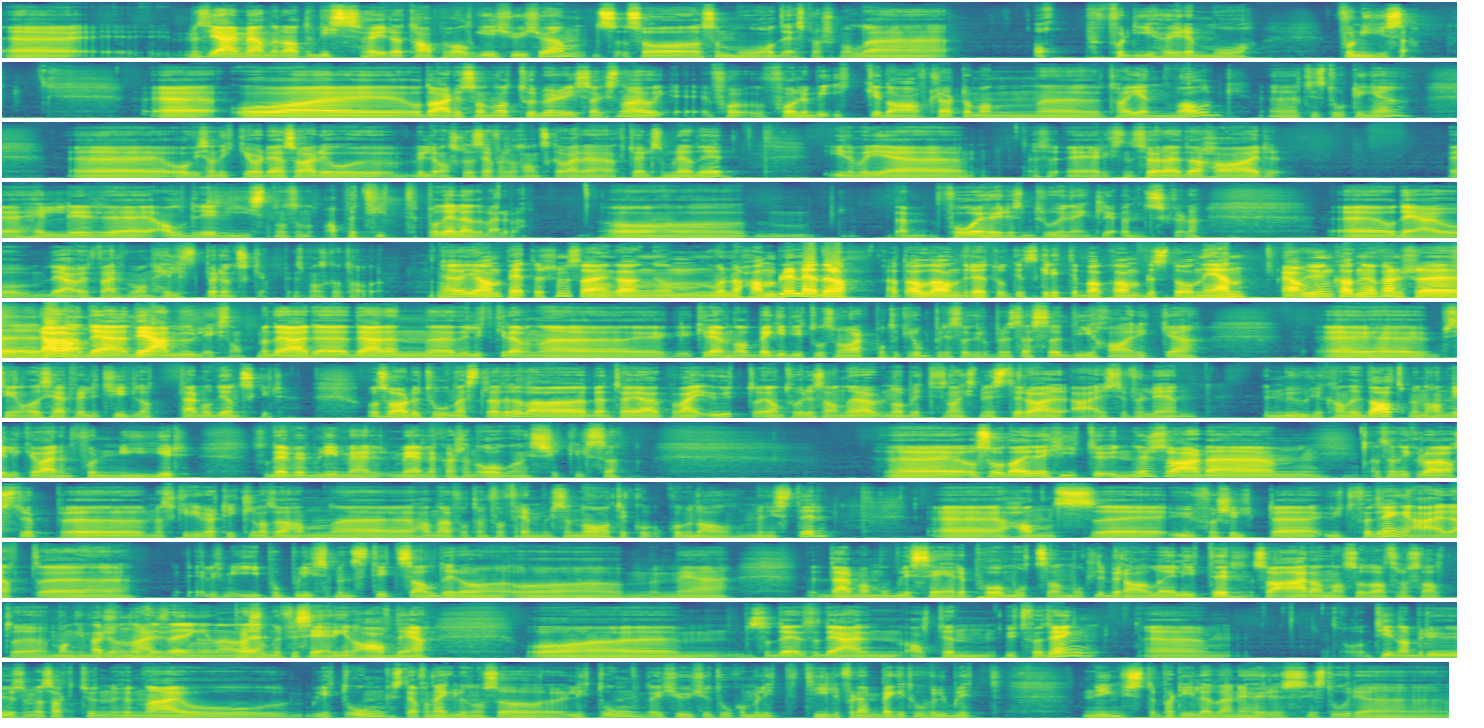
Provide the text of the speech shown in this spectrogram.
Uh, mens jeg mener da at hvis Høyre taper valget i 2021, så, så, så, må det spørsmålet opp, fordi Høyre må fornye seg. Uh, og, og, da er det sånn at Torbjørn Røe Isaksen har jo foreløpig ikke da avklart om han uh, tar gjenvalg til Stortinget. og hvis han ikke gjør det, så er det jo veldig vanskelig å se for seg at han skal være aktuell som leder. Ine Marie Eriksen Søreide har Eh, heller eh, aldri vist noen sånn appetitt på det ledervervet. Og det er få i Høyre som tror hun egentlig ønsker det. Eh, og det er, jo, det er jo et verv man helst bør ønske, hvis man skal ta det. Ja, Jan Petersen sa en gang om hvordan han ble leder, da at alle andre tok et skritt tilbake, og han ble stående igjen. Ja. Så hun kan jo kanskje Ja, ja det, det, er mulig, ikke sant. Men det er, det er en litt krevende, krevende at begge de to som har vært på til kronpris og kronprinsesse, de har ikke eh, signalisert veldig tydelig at det er noe de ønsker. Og så har du to nestledere. da Bent Høie er jo på vei ut, og Jan Tore Sanner er nå blitt finansminister og er, er selvfølgelig en, en, mulig kandidat, men han vil ikke være en fornyer. Så det vil bli mer, mer kanskje en overgangsskikkelse. Uh, og så da i det heatet under så er det altså Nikolai Astrup, uh, skriver i artikkelen, altså han, uh, han, har fått en forfremmelse nå til kommunalminister. hans uforskyldte utfordring er at liksom, i populismens tidsalder og, og med, der man mobiliserer på motstand mot liberale eliter, så er han altså da tross alt uh, mange personifiseringen av Personifiseringen av det. Og, uh, så, det så det er en, alltid en utfordring. Uh, og Tina Bru, som jeg har sagt, hun, hun, er jo litt ung. Stefan Heggelund også litt ung. 2022 kommer litt tidlig for dem. Begge to ville blitt den yngste partilederen i Høyres historie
